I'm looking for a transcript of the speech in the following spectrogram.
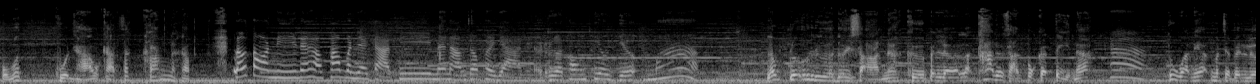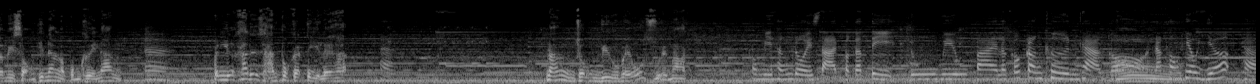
ผมว่าควรหาโอกาสสักครั้งนะครับ แล้วตอนนี้นะคะภาพบรรยากาศที่แม่น้ำเจ้าพระยาเนี่ยเรือท่องเที่ยวเยอะมากแล้วแล้วเรือโดยสารนะคือเป็นเรือค่าโดยสารปกตินะ ค่ะทุกวันนี้มันจะเป็นเรือมีสองที่นั่งอะผมเคยนั่ง เออเป็นเรือค่าโดยสารปกติเลยฮะค่ะนั่งชมวิวไปโอ้สวยมาก ก็มีทั้งโดยสารปกติดูวิวไปแล้วก็กลางคืนค่ะ ก็อ๋อ นักท่องเที่ยวเยอะค่ะ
